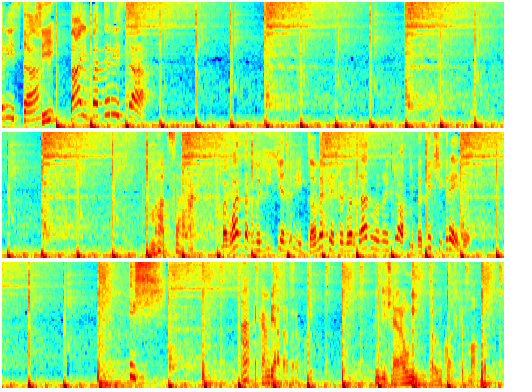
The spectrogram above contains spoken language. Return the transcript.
batterista? Sì. Vai batterista! Mazza. Ma guarda come picchia dritto, a me piace guardarlo negli occhi perché ci crede. Ish. Ah, è cambiata però qui. Quindi c'era un intro in qualche modo.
